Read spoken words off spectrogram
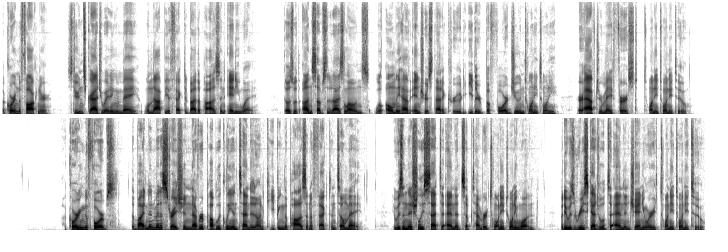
According to Faulkner, students graduating in May will not be affected by the pause in any way. Those with unsubsidized loans will only have interest that accrued either before June 2020 or after May 1st, 2022. According to Forbes, the Biden administration never publicly intended on keeping the pause in effect until May. It was initially set to end in September 2021, but it was rescheduled to end in January 2022.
